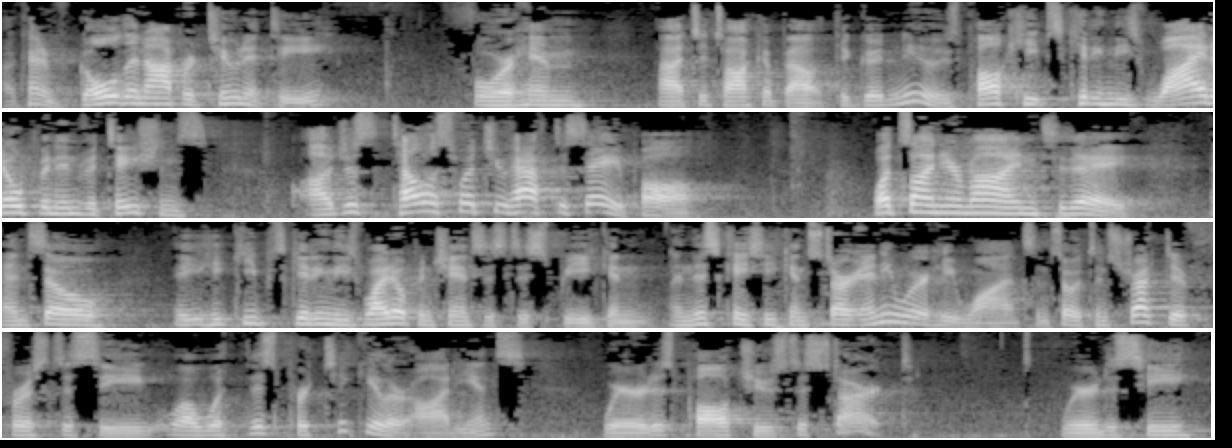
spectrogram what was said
a kind of golden opportunity for him uh, to talk about the good news. Paul keeps getting these wide open invitations. Uh, just tell us what you have to say, Paul. What's on your mind today? And so he keeps getting these wide open chances to speak. And in this case, he can start anywhere he wants. And so it's instructive for us to see well, with this particular audience, where does Paul choose to start? Where does he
